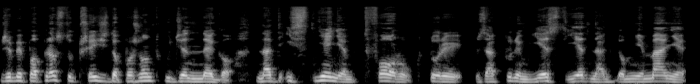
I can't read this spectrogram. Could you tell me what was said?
żeby po prostu przejść do porządku dziennego nad istnieniem tworu, który, za którym jest jednak domniemanie,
